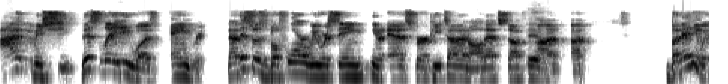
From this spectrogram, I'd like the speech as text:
I, I mean, she, this lady was angry. Now, this was before we were seeing, you know, ads for pizza and all that stuff. Yeah. On, uh, but anyway,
